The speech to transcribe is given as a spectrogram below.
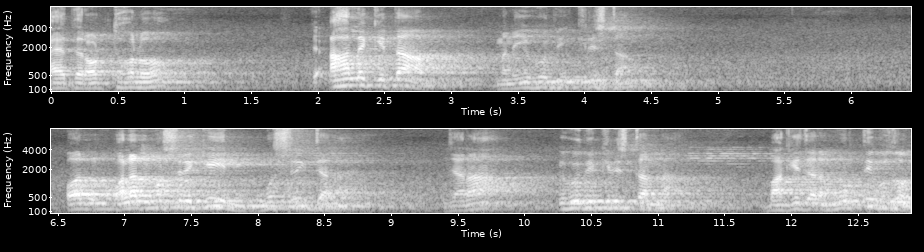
আয়াতের অর্থ হলো যে আহলে কিতাব মানে ইহুদি, খ্রিস্টান ওয়ালাল মুশরিকিন, মুশরিক যারা যারা ইহুদি, খ্রিস্টান না, বাকি যারা মূর্তি পূজক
